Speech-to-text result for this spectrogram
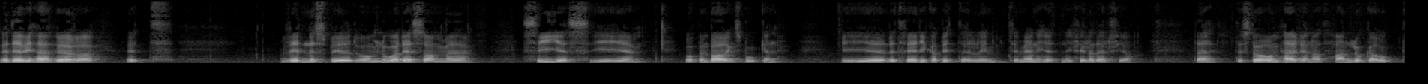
er det vi her hører, et vitnesbyrd om noe av det som uh, sies i uh, åpenbaringsboken i uh, det tredje kapittel til menigheten i Filadelfia. Der det står om Herren at Han lukker opp,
